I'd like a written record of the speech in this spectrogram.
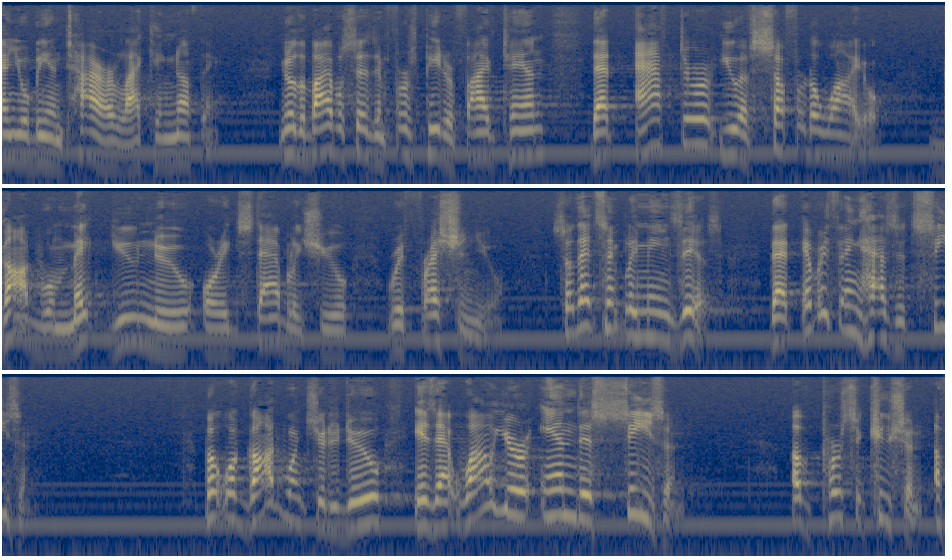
and you'll be entire, lacking nothing. You know, the Bible says in 1 Peter 5.10 that after you have suffered a while, God will make you new or establish you, refreshing you. So that simply means this, that everything has its season. But what God wants you to do is that while you're in this season of persecution, of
